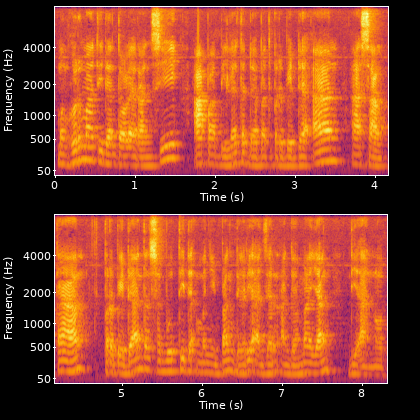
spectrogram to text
menghormati dan toleransi apabila terdapat perbedaan, asalkan perbedaan tersebut tidak menyimpang dari ajaran agama yang dianut.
